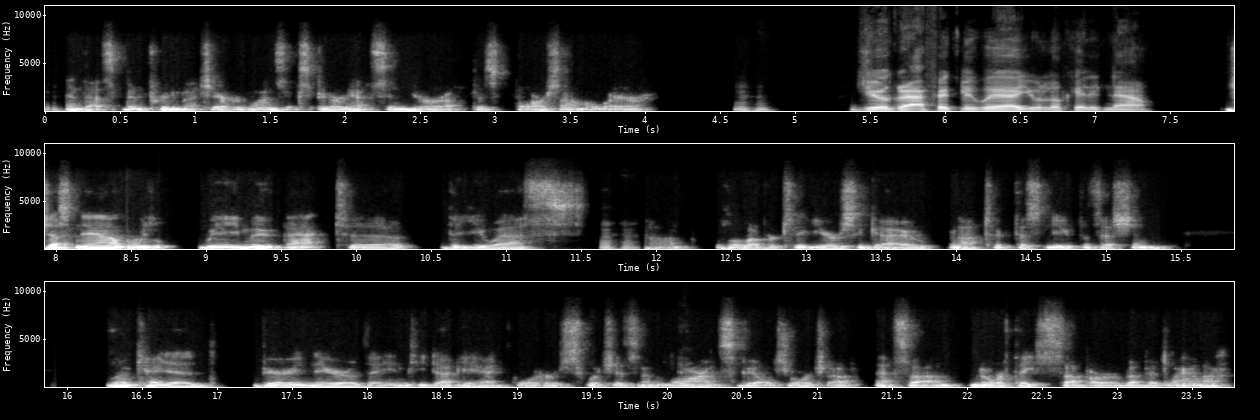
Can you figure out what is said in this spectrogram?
Mm-hmm. And that's been pretty much everyone's experience in Europe, as far as I'm aware. Mm-hmm. Geographically, where are you located now? just now we we moved back to the U.S. Mm-hmm. Um, a little over two years ago when I took this new position, located very near the MTW headquarters, which is in Lawrenceville, Georgia. That's a northeast suburb of Atlanta.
